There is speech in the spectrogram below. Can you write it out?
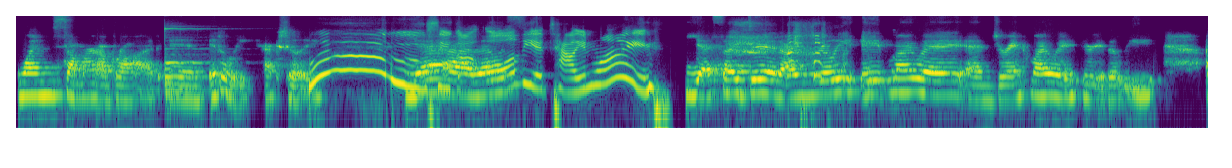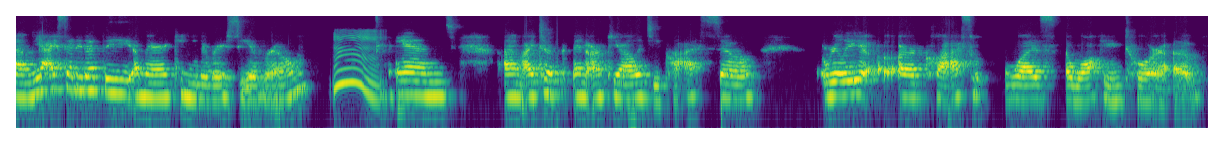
one summer abroad in Italy, actually. Woo! So you got all was- the Italian wine. Yes, I did. I really ate my way and drank my way through Italy. Um, yeah, I studied at the American University of Rome, Mm. and um, I took an archaeology class. So, really, our class was a walking tour of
